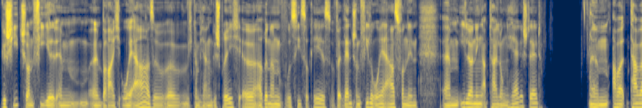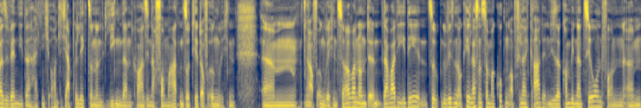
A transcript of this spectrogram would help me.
geschieht schon viel im, im Bereich OER. Also äh, ich kann mich an ein Gespräch äh, erinnern, wo es hieß, okay, es werden schon viele OERs von den ähm, E-Learning-Abteilungen hergestellt. Ähm, aber teilweise werden die dann halt nicht ordentlich abgelegt, sondern die liegen dann quasi nach Formaten sortiert auf irgendwelchen ähm, auf irgendwelchen Servern und äh, da war die Idee so gewesen, okay, lass uns doch mal gucken, ob vielleicht gerade in dieser Kombination von ähm,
